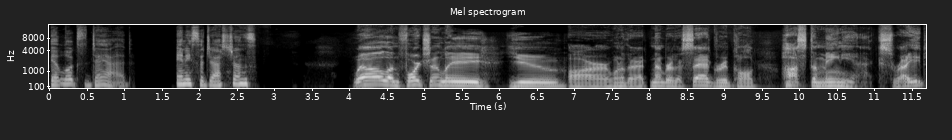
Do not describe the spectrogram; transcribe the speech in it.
it looks dead. Any suggestions? Well, unfortunately, you are one of the member of the sad group called hostamaniacs, right?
